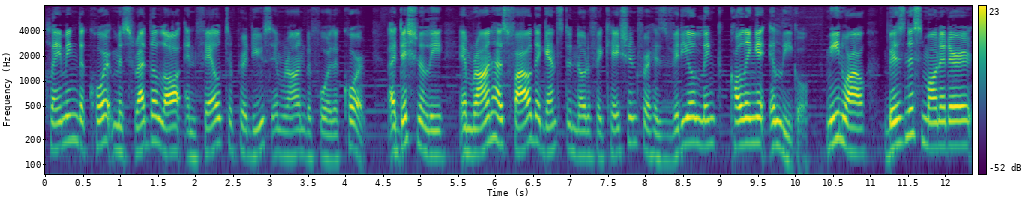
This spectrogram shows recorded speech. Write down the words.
claiming the court misread the law and failed to produce Imran before the court. Additionally, Imran has filed against the notification for his video link, calling it illegal. Meanwhile, Business Monitor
